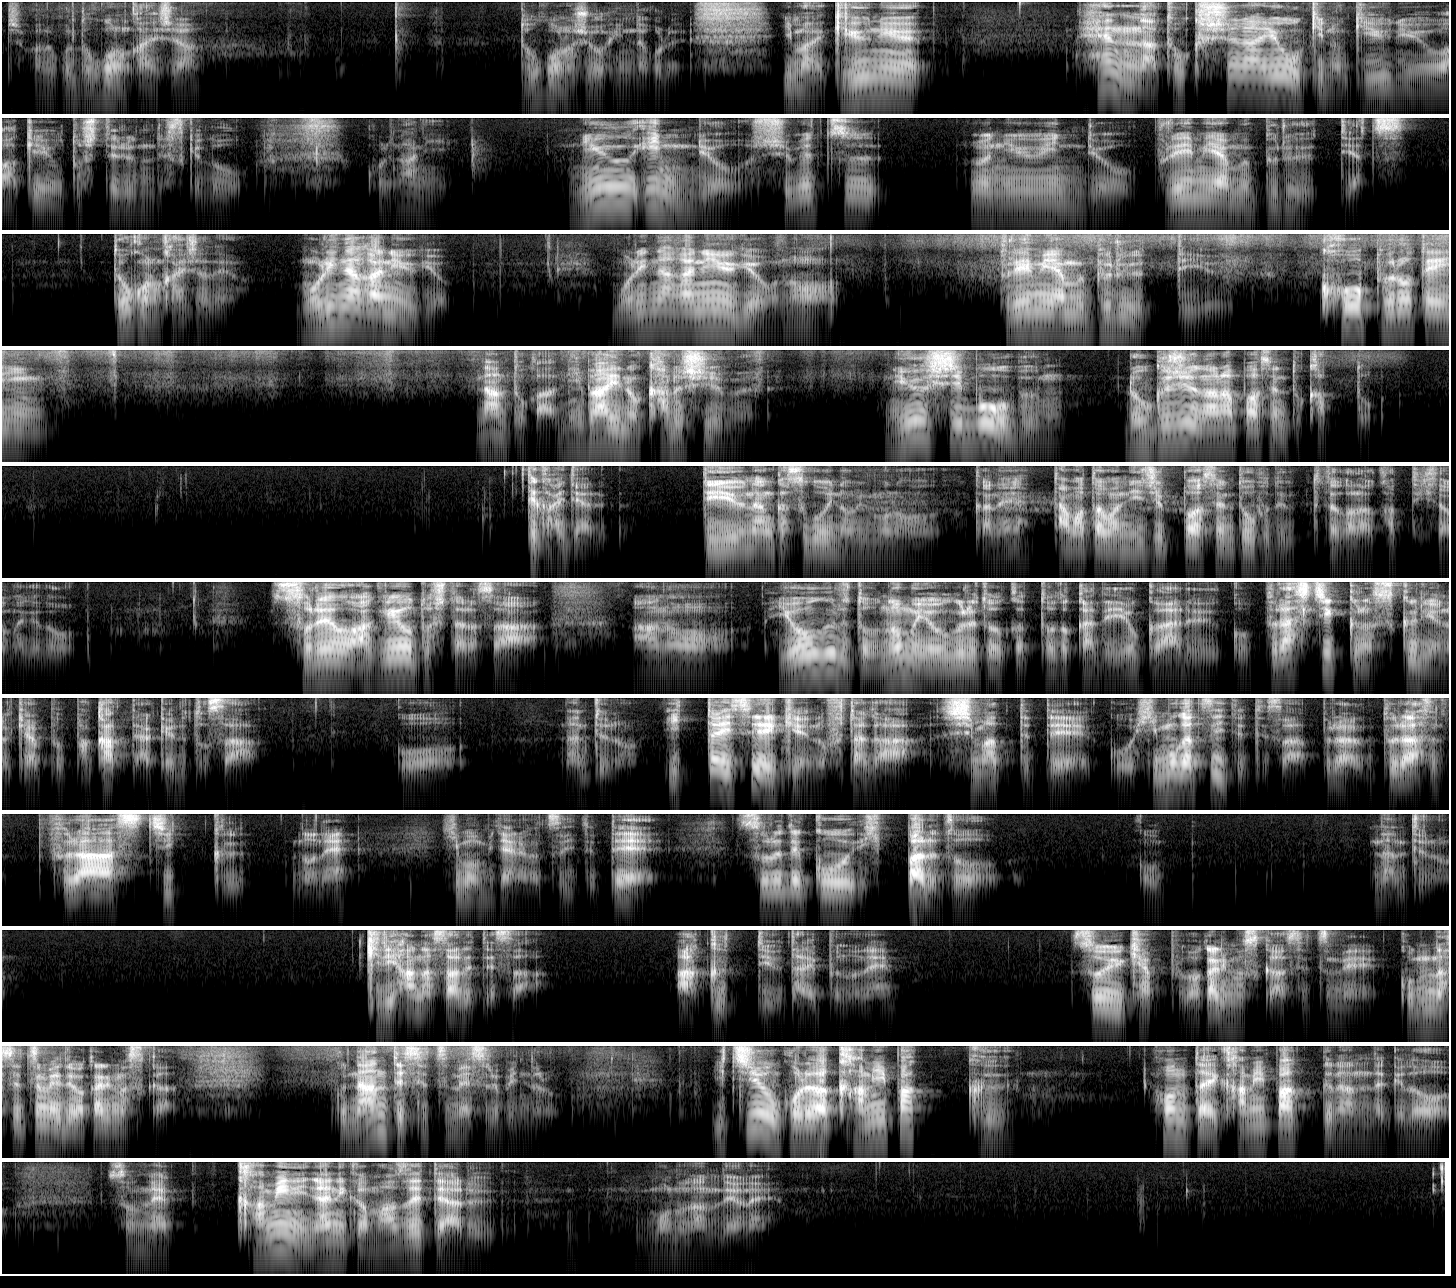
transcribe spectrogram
ちょっと待ってこれどこの会社？どこの商品だこれ？今牛乳変な特殊な容器の牛乳を開けようとしてるんですけどこれ何？乳飲料種別の乳飲料プレミアムブルーってやつ。どこの会社だよ？森永乳業。森永乳業のプレミアムブルーっていう高プロテインなんとか2倍のカルシウム。乳脂肪分67%カット。って書いてある。っていうなんかすごい飲み物がねたまたま20%オフで売ってたから買ってきたんだけどそれを開けようとしたらさあのヨーグルト飲むヨーグルトとかでよくあるこうプラスチックのスクリューのキャップパカッて開けるとさこうなんていうの一体成形の蓋が閉まっててこう紐がついててさプラプラスプラスチックのね紐みたいなのがついててそれでこう引っ張るとこうなんていうの切り離されてさ開くっていうタイプのね。そういうキャップ分かりますか？説明。こんな説明で分かりますか？これなんて説明すればいいんだろう？一応これは紙パック。本体紙パックなんだけどそのね紙に何か混ぜてあるものなんだよね。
